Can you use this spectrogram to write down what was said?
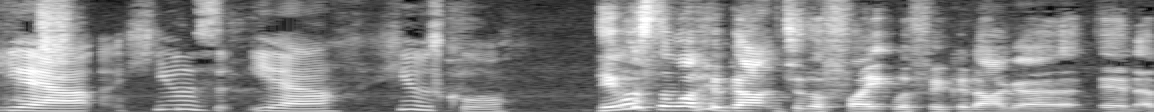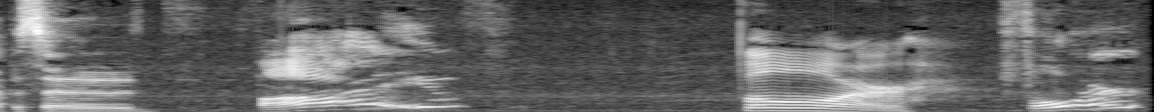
Yeah, he was. Yeah, he was cool. He was the one who got into the fight with Fukunaga in episode five, four, four.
